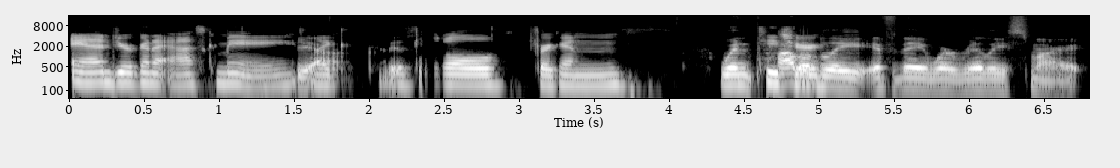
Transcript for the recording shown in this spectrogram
and you're gonna ask me, Yeah. like this little freaking when teacher. probably if they were really smart,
